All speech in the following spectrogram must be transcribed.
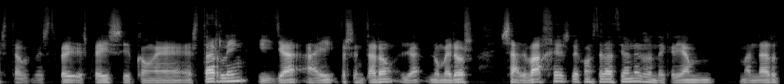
Spaceship con eh, Starlink, y ya ahí presentaron ya números salvajes de constelaciones donde querían mandar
